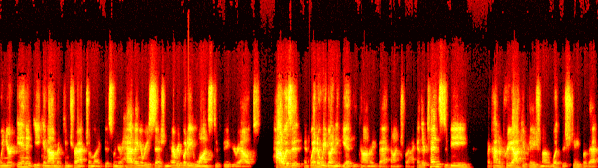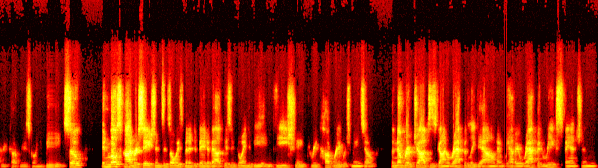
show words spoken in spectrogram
when you're in an economic contraction like this, when you're having a recession, everybody wants to figure out how is it and when are we going to get the economy back on track? And there tends to be a kind of preoccupation on what the shape of that recovery is going to be. So in most conversations, it's always been a debate about is it going to be a V-shaped recovery, which means you know the number of jobs has gone rapidly down and we have a rapid re-expansion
